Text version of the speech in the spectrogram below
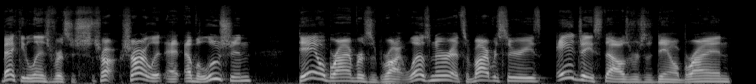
Becky Lynch versus Char- Charlotte at Evolution. Daniel Bryan versus Brock Lesnar at Survivor Series. AJ Styles versus Daniel Bryan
